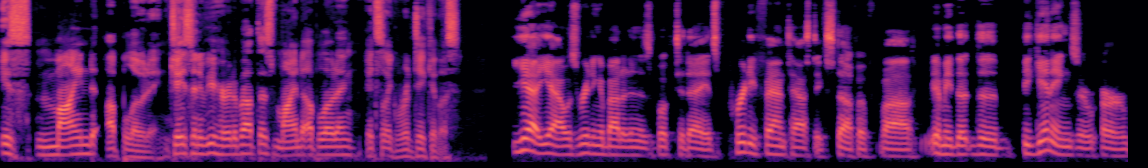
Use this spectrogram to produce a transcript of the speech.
is mind uploading. Jason, have you heard about this mind uploading? It's like ridiculous. Yeah, yeah. I was reading about it in his book today. It's pretty fantastic stuff. If, uh, I mean, the, the beginnings are, are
